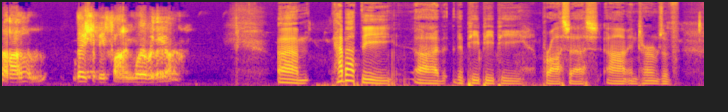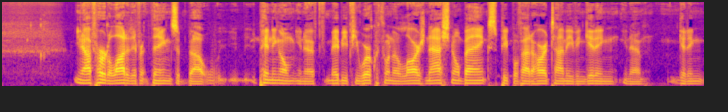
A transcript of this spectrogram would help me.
um, they should be fine wherever they are. Um, how about the uh, the PPP process uh, in terms of you know I've heard a lot of different things about depending on you know if, maybe if you work with one of the large national banks, people have had a hard time even getting you know getting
